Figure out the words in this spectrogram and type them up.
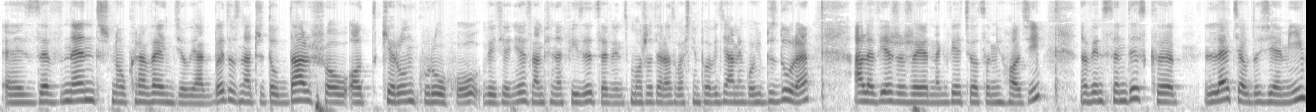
e, zewnętrzną krawędzią jakby, to znaczy tą dalszą od kierunku ruchu. Wiecie, nie znam się na fizyce, więc może teraz właśnie powiedziałam jakąś bzdurę, ale wierzę, że jednak wiecie o co mi chodzi. No więc ten dysk leciał do ziemi,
